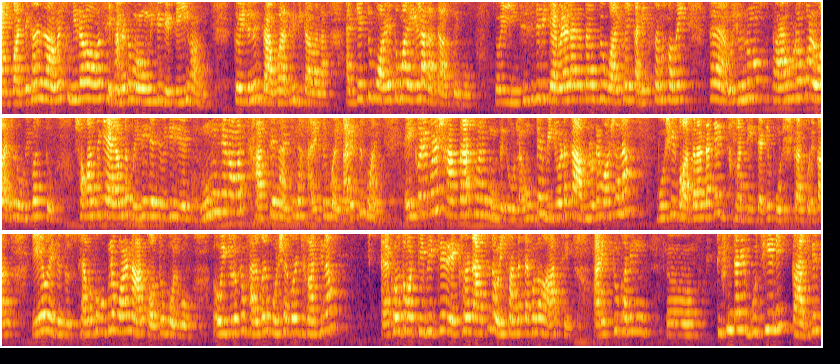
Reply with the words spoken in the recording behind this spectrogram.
একবার যেখানে দামের সুবিধা পাবো, সেখানে তো মৌনিকে যেতেই হবে। তো এই জন্য যাব আজকে বিকালবেলা। আজকে একটু পরে তোমার এ লাগাতে আসবে গো। ওই সিসিটিভি ক্যামেরা লাগাতে আসবে ওয়াইফাই কানেকশান হবে। হ্যাঁ ওই জন্য তাড়াহুড়ো করেও আজকে রবিবার তো। সকাল থেকে অ্যালার্মটা বেজেই যাচ্ছে বেজেই যাচ্ছে। ঘুম যেন আমার ছাড়ছে না যে না, আরেকটু ঘুমাই আরেকটু ঘুমাই। এই করে করে সাতটার সময় ঘুম থেকে উঠলাম। উঠে ভিডিওটাকে আপলোডে বসালাম, বসিয়ে গদালানটাকে ঝাঁট দিয়েছি আগে পরিষ্কার করে। কারণ এ হয়েছে তো শ্যামা পোকাগুলো পড়ে না আর কত বলব? ওইগুলোকে ভালো করে পরিষ্কার করে ঝাঁট দিলাম। এখনও তোমার টিভির যে এখানে আছে না, ওইখানটাতে এখনও আছে। আর একটুখানি টিফিনটাকে গুছিয়ে নিই, কাজকে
